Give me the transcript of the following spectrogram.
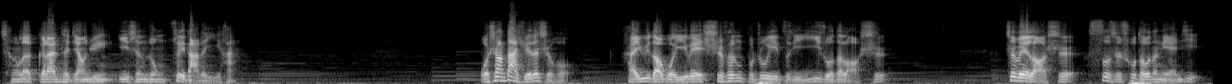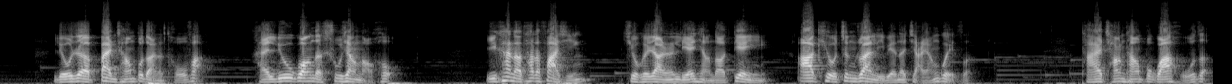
成了格兰特将军一生中最大的遗憾。”我上大学的时候，还遇到过一位十分不注意自己衣着的老师。这位老师四十出头的年纪。留着半长不短的头发，还溜光的梳向脑后，一看到他的发型，就会让人联想到电影《阿 Q 正传》里边的假洋鬼子。他还常常不刮胡子，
